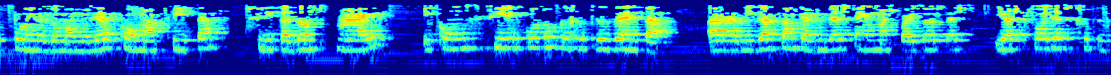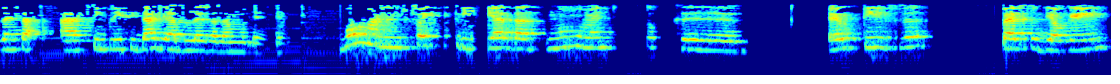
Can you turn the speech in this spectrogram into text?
o punho de uma mulher com uma fita escrita Don't Cry e com um círculo que representa a ligação que as mulheres têm umas com as outras e as folhas que representam a simplicidade e a beleza da mulher. Woman foi criada no momento que eu tive perto de alguém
